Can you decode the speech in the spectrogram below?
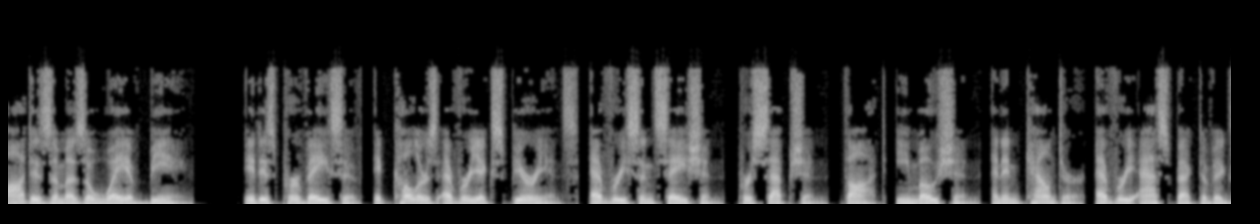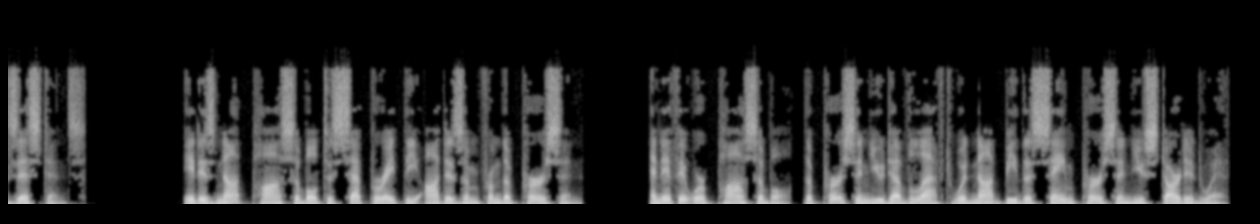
Autism is a way of being. It is pervasive, it colors every experience, every sensation, perception, thought, emotion, and encounter, every aspect of existence. It is not possible to separate the autism from the person, and if it were possible, the person you'd have left would not be the same person you started with.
